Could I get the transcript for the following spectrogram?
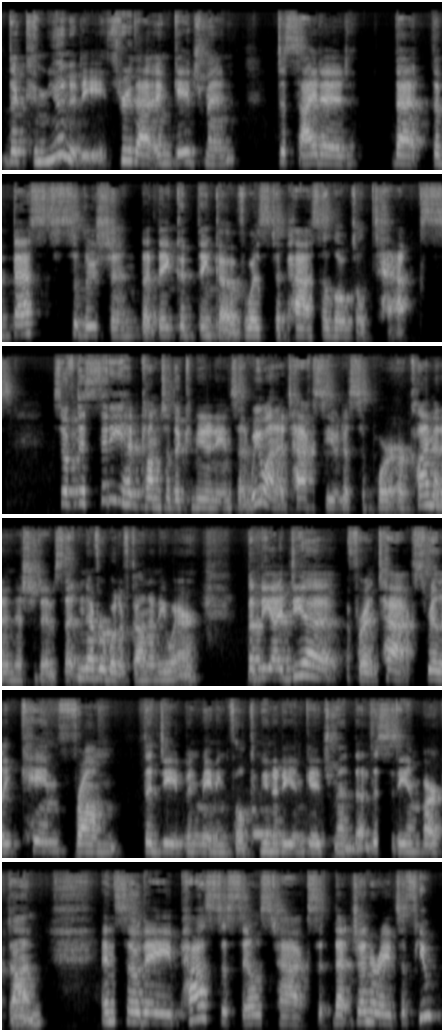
the community, through that engagement, decided that the best solution that they could think of was to pass a local tax. So if the city had come to the community and said, we want to tax you to support our climate initiatives, that never would have gone anywhere. But the idea for a tax really came from the deep and meaningful community engagement that the city embarked on. And so they passed a sales tax that generates a few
